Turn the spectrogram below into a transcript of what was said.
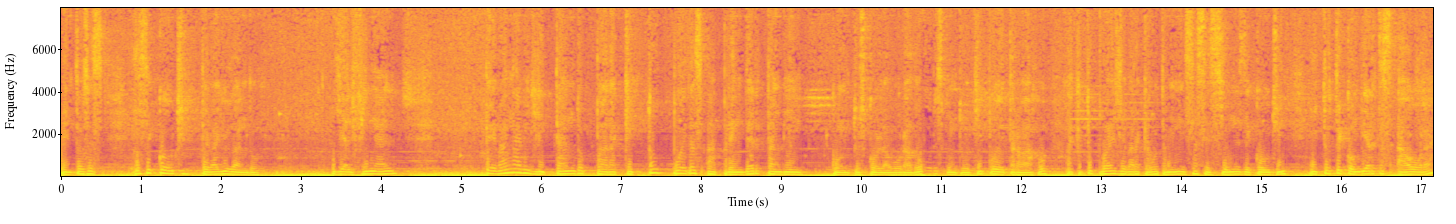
Entonces, ese coach te va ayudando y al final te van habilitando para que tú puedas aprender también con tus colaboradores, con tu equipo de trabajo, a que tú puedas llevar a cabo también esas sesiones de coaching y tú te conviertas ahora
